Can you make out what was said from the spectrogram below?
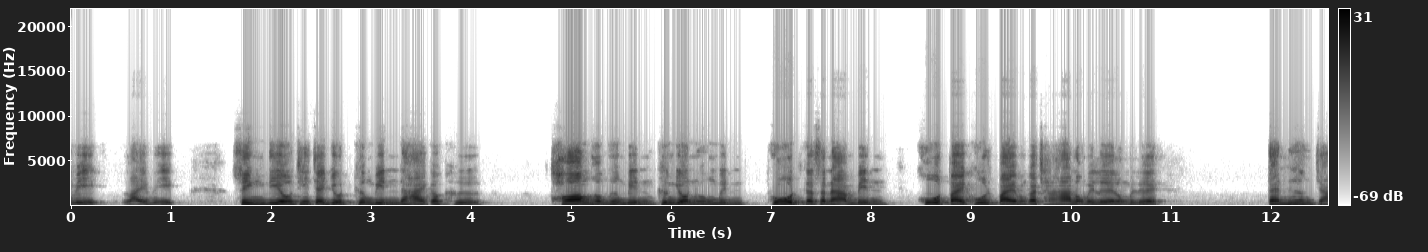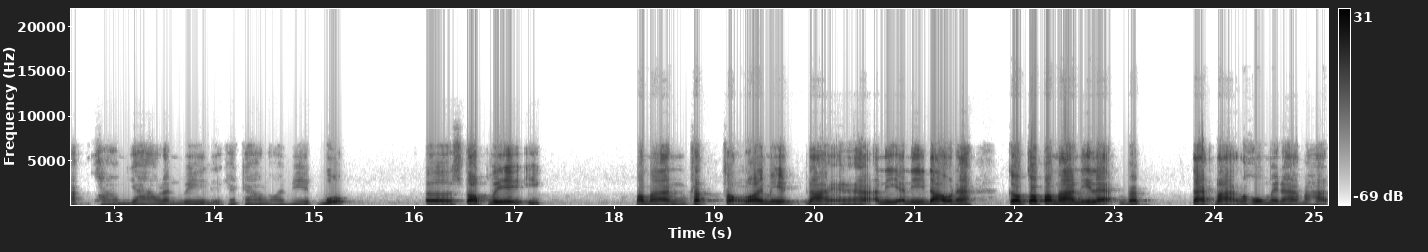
ไปอีกไหลไปอีก สิ่งเดียวที่จะหยุดเครื่องบินได้ก็คือ ท้องของเครื่องบิน เครื่องยนต์ของเครื่องบินพูดกับสนามบิน คูดไปคูดไปมันก็ช้าลงไปเรื่อยลงไปเรื่อย แต่เนื่องจากความยาวรันเวย์เหลือแค่ 900 เมตร บวกเอ่อสต็อปเวย์อีกประมาณสัก 200 เมตรได้นะฮะอันนี้อันนี้เดานะก็ก็ประมาณนี้แหละแบบแตกต่างก็คงไม่น่ามาหัด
